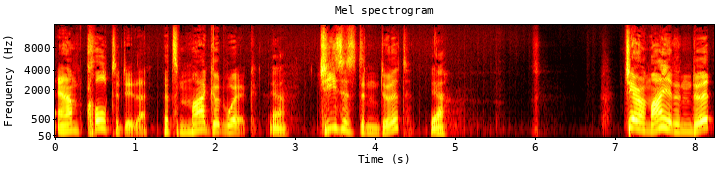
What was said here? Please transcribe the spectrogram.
And I'm called to do that. It's my good work. Yeah. Jesus didn't do it. Yeah. Jeremiah didn't do it.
